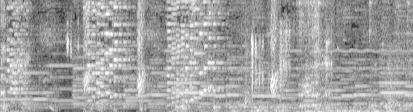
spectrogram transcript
Thank you.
